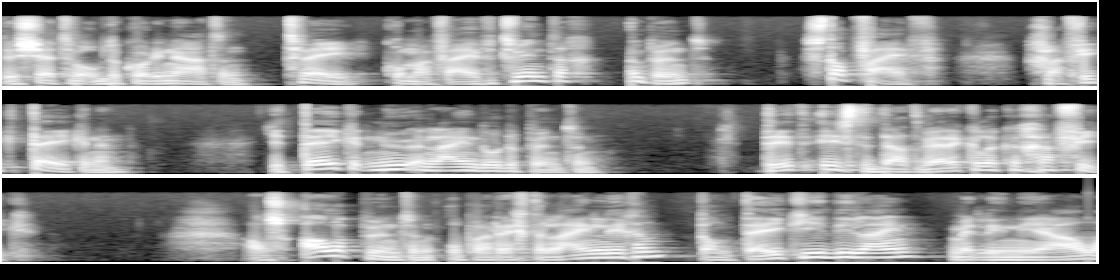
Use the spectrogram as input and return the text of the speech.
Dus zetten we op de coördinaten 2,25 een punt. Stap 5. Grafiek tekenen. Je tekent nu een lijn door de punten. Dit is de daadwerkelijke grafiek. Als alle punten op een rechte lijn liggen, dan teken je die lijn met liniaal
